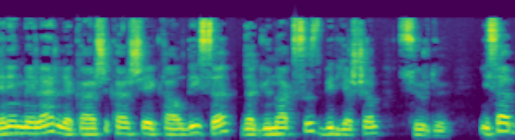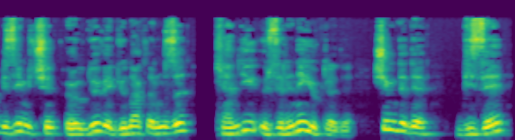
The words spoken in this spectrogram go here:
denemelerle karşı karşıya kaldıysa da günahsız bir yaşam sürdü. İsa bizim için öldü ve günahlarımızı kendi üzerine yükledi. Şimdi de bize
